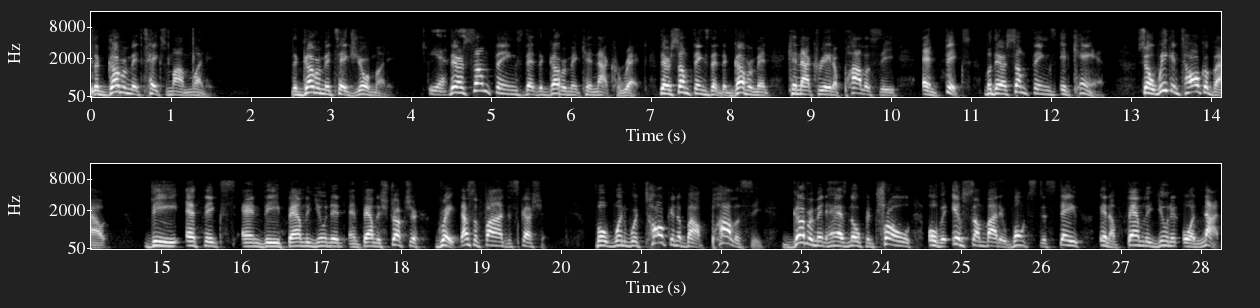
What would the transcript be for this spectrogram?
the government takes my money, the government takes your money. Yeah. There are some things that the government cannot correct. There are some things that the government cannot create a policy and fix, but there are some things it can. So we can talk about the ethics and the family unit and family structure. Great. That's a fine discussion. But when we're talking about policy, government has no control over if somebody wants to stay in a family unit or not.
